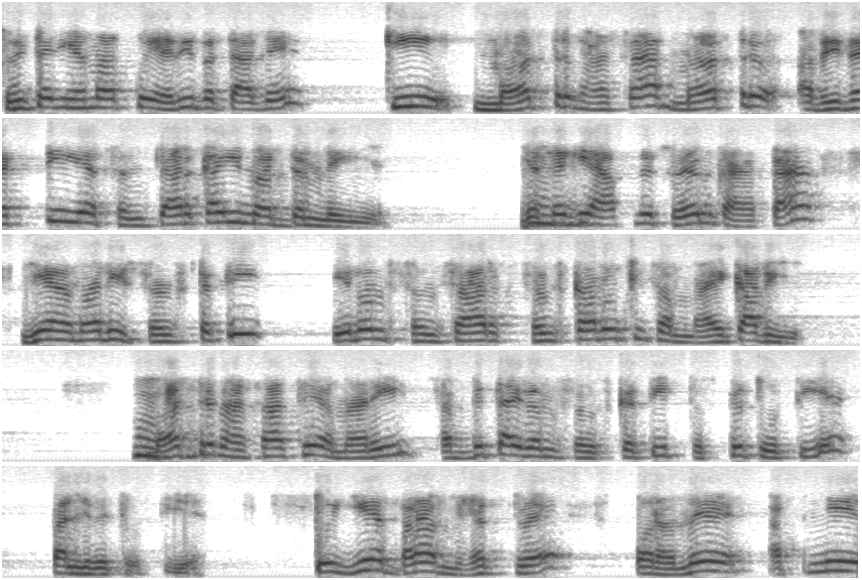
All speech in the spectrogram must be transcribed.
सुनीता जी हम आपको यह भी बता दें कि मातृभाषा मात्र अभिव्यक्ति या संचार का ही माध्यम नहीं है जैसे हम्म। कि आपने स्वयं कहा था यह हमारी संस्कृति एवं संसार संस्कारों की संभायिका भी है हम्म। मातृभाषा से हमारी सभ्यता एवं संस्कृति पुष्पित होती है पल्लवित होती है तो यह बड़ा महत्व है और हमें अपने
